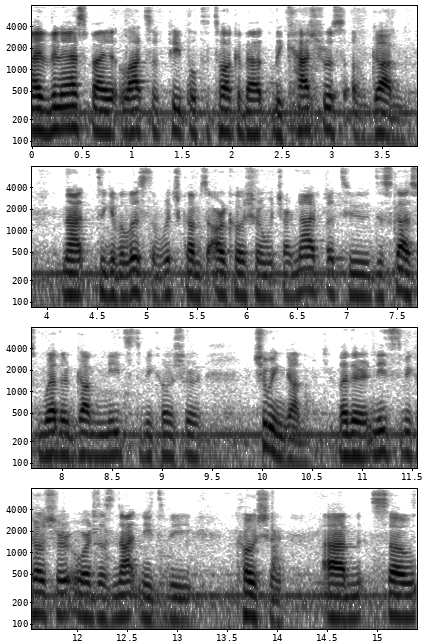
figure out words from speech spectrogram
I've been asked by lots of people to talk about the kashrus of gum, not to give a list of which gums are kosher and which are not, but to discuss whether gum needs to be kosher, chewing gum, whether it needs to be kosher or does not need to be kosher. Um, so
